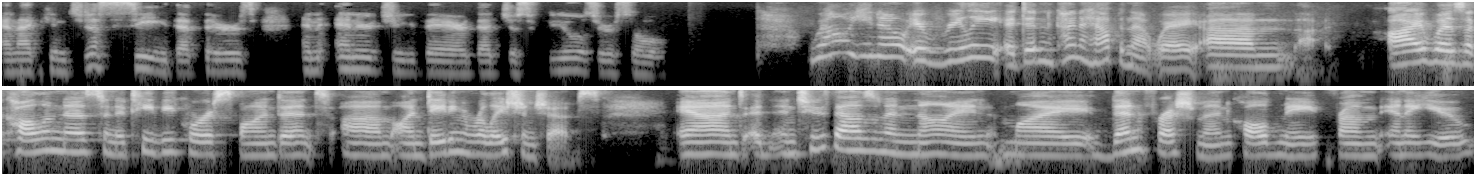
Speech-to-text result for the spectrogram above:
and I can just see that there's an energy there that just fuels your soul. Well, you know, it really it didn't kind of happen that way. Um, I was a columnist and a TV correspondent um, on dating and relationships. And in 2009, my then freshman called me from NAU,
